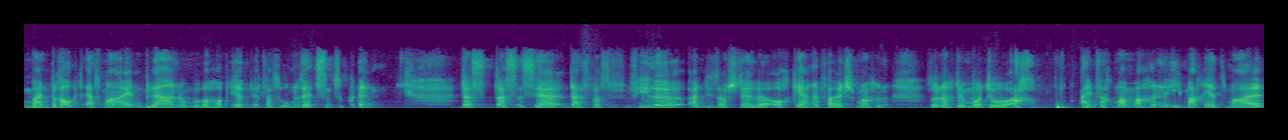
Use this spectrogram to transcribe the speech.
man braucht erstmal einen Plan, um überhaupt irgendetwas umsetzen zu können. Das, das ist ja das, was viele an dieser Stelle auch gerne falsch machen. So nach dem Motto, ach, einfach mal machen, ich mache jetzt mal.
